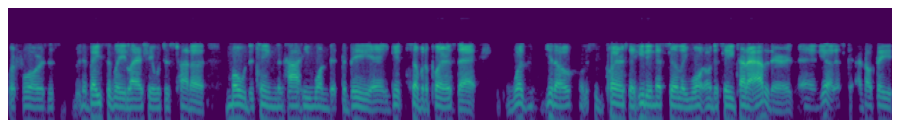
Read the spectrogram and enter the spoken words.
with Flores. It's basically last year was just trying to mold the team and how he wanted it to be and get some of the players that wasn't, you know, players that he didn't necessarily want on the team kind of out of there. And yeah, that's I thought they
